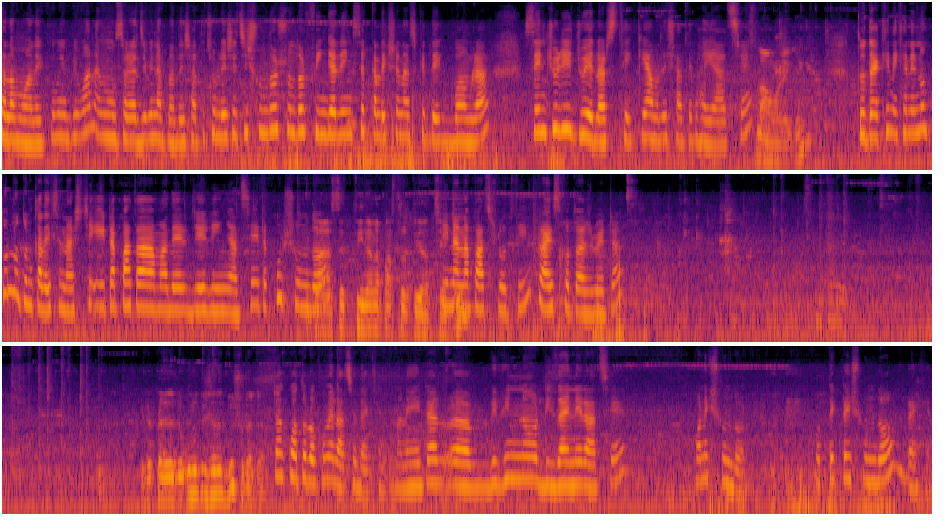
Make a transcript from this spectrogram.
আসসালামু আলাইকুম এভরিওয়ান আমি মুসারা জিবিন আপনাদের সাথে চলে এসেছি সুন্দর সুন্দর ফিঙ্গার রিংসের কালেকশন আজকে দেখব আমরা। সেঞ্চুরি জুয়েলার্স থেকে আমাদের সাথে ভাইয়া আছে। তো দেখেন এখানে নতুন নতুন কালেকশন আসছে। এটা পাতা আমাদের যে রিং আছে এটা খুব সুন্দর। তিন আনা পাঁচ রতি আছে। তিন আনা পাঁচ রতি। প্রাইস কত আসবে এটা? এটা প্রায় উনত্রিশ হাজার দুশো টাকা। এটা কত রকমের আছে দেখেন? মানে এটার বিভিন্ন ডিজাইনের আছে। অনেক সুন্দর। প্রত্যেকটাই সুন্দর দেখেন।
